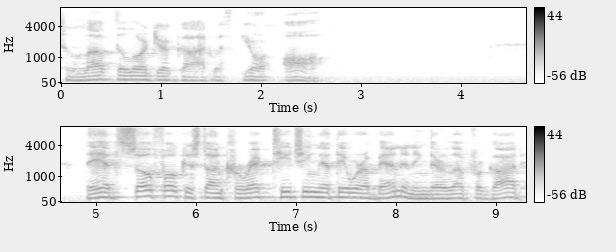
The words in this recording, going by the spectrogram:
To love the Lord your God with your all. They had so focused on correct teaching that they were abandoning their love for God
